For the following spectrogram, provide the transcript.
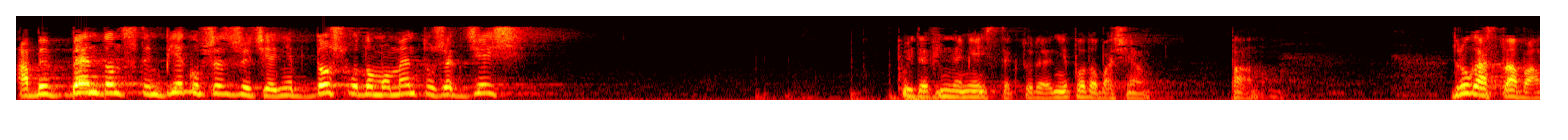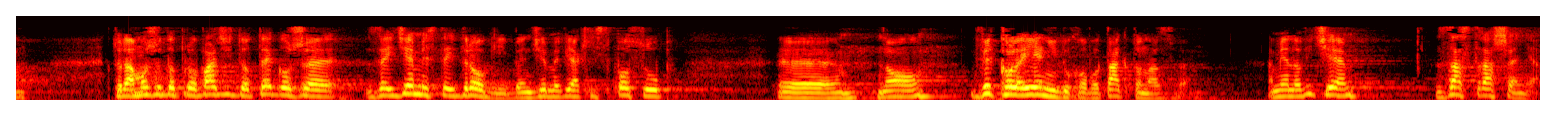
Aby będąc w tym biegu przez życie, nie doszło do momentu, że gdzieś pójdę w inne miejsce, które nie podoba się Panu. Druga sprawa, która może doprowadzić do tego, że zejdziemy z tej drogi, będziemy w jakiś sposób e, no, wykolejeni duchowo, tak to nazwę. A mianowicie zastraszenia,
